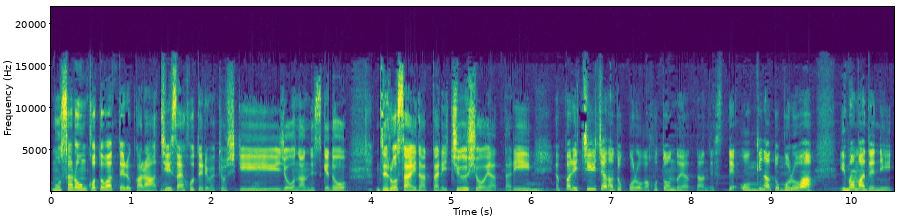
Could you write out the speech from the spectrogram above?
もうサロン断ってるから小さいホテルや挙式場なんですけど、0歳だったり中小やったり、うん。やっぱり小さなところがほとんどやったんですって。うん。大きなところは今までに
